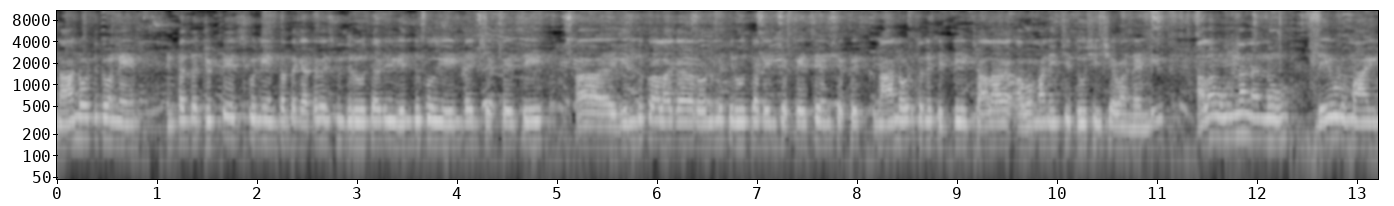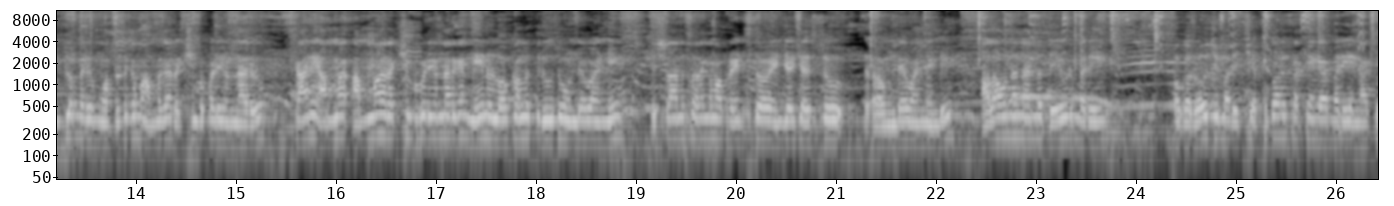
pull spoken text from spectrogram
నా- నోటితోనే ఇంతంత జుట్టు వేసుకుని ఇంతంత గడ్డ వేసుకుని తిరుగుతాడు ఎందుకు ఏంటని చెప్పేసి ఎందుకు అలాగా రోడ్డు మీద తిరుగుతాడు అని చెప్పేసి అని చెప్పేసి నా నోటితోనే తిట్టి చాలా అవమానించి దూషించేవాడిని అండి అలా ఉన్న నన్ను దేవుడు మా ఇంట్లో మరి మొదటగా మా అమ్మగారు రక్షింపబడి ఉన్నారు. కానీ అమ్మ అమ్మ రక్షింపబడి ఉన్నారు కానీ నేను లోకంలో తిరుగుతూ ఉండేవాడిని. ఇష్టానుసారంగా మా ఫ్రెండ్స్తో ఎంజాయ్ చేస్తూ ఉండేవాడిని అండి అలా ఉన్న నన్ను దేవుడు మరి ఒక రోజు మరి చెప్పుకొని సఖ్యంగా మరి నాకు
